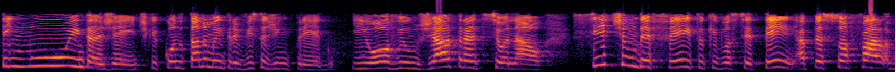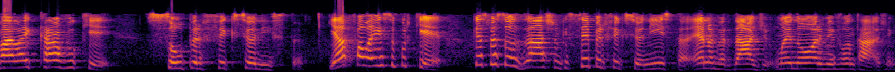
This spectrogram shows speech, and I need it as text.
Tem muita gente que quando está numa entrevista de emprego e ouve o já tradicional, cite um defeito que você tem, a pessoa fala, vai lá e crava o quê? Sou perfeccionista. E ela fala isso por quê? Porque as pessoas acham que ser perfeccionista é, na verdade, uma enorme vantagem.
